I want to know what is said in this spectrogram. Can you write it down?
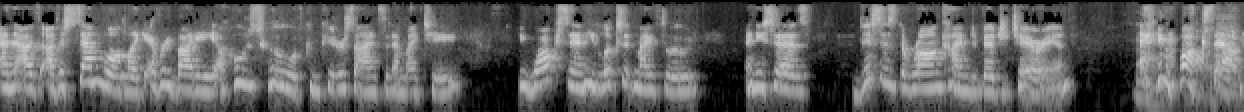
and I've, I've assembled like everybody, a who's who of computer science at MIT. He walks in, he looks at my food, and he says, This is the wrong kind of vegetarian. Oh, and he walks out.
